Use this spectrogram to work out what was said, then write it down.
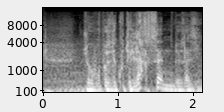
Je vous propose d'écouter Larsen de Zazie.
